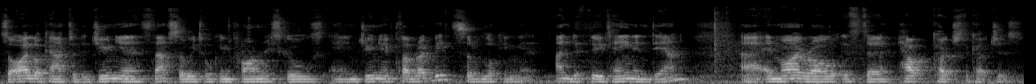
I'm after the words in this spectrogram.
So I look after the junior stuff, so we're talking primary schools and junior club rugby, sort of looking at under 13 and down. Uh, and my role is to help coach the coaches.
